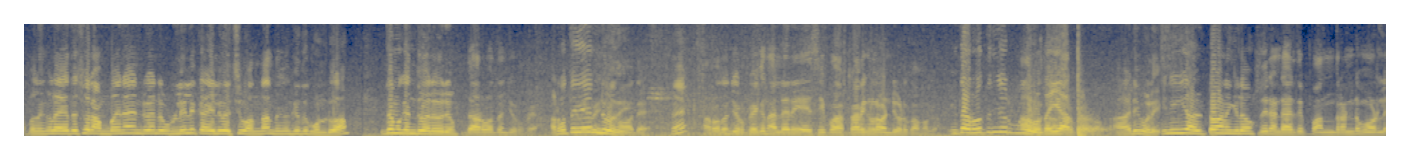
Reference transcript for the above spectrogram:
അപ്പോൾ നിങ്ങൾ ഏകദേശം ഒരു അമ്പതിനായിരം രൂപേന്റെ ഉള്ളിൽ കയ്യിൽ വെച്ച് വന്നാൽ നിങ്ങൾക്ക് ഇത് കൊണ്ടുപോകാം. ഇത് നമുക്ക് എന്ത് വില വരും? ഇത് അറുപത്തഞ്ച് രൂപ അറുപത്തയ്യായിരം രൂപ അതെ. അറുപത്തഞ്ച് റുപ്യക്ക് നല്ലൊരു എ സി ഫാസ്റ്റാറിങ്ങുള്ള വണ്ടി കൊടുക്കാം നമുക്ക്. ഇത് അറുപത്തഞ്ച് രൂപ അറുപത്തയ്യായിരം റുപ്യ ഉള്ളൂ. അടിപൊളി. ഇനി ഈ അൾട്ടോ ആണെങ്കിലോ? ഇത് രണ്ടായിരത്തി പന്ത്രണ്ട് മോഡൽ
